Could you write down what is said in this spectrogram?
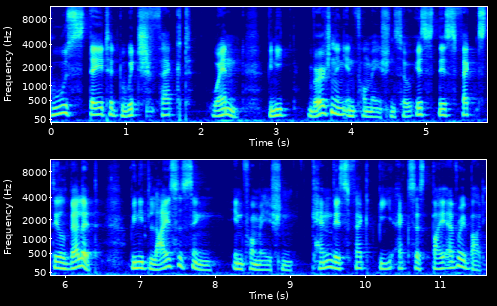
who stated which fact when? We need versioning information. So is this fact still valid? We need licensing information. Can this fact be accessed by everybody?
